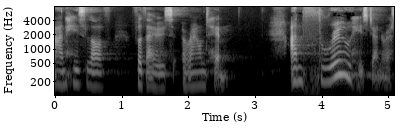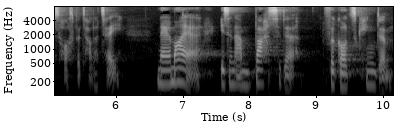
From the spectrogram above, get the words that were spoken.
and his love for those around him. And through his generous hospitality, Nehemiah is an ambassador for God's kingdom.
